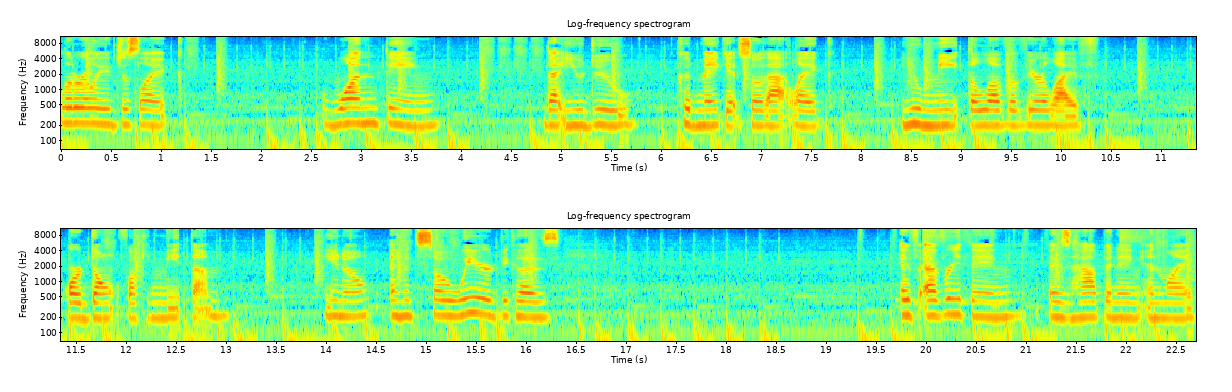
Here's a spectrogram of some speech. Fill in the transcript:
literally just like one thing that you do could make it so that like you meet the love of your life or don't fucking meet them. You know? And it's so weird because if everything is happening in like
